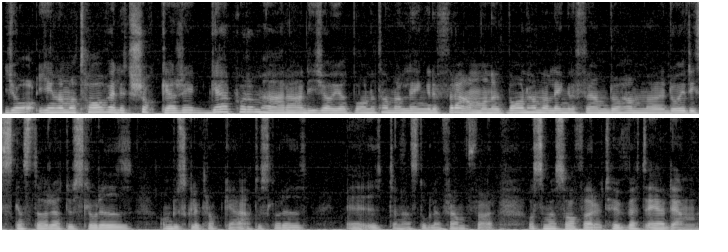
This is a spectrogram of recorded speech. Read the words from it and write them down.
Ja, genom att ha väldigt tjocka ryggar på de här, det gör ju att barnet hamnar längre fram. Och när ett barn hamnar längre fram då, hamnar, då är risken större att du slår i, om du skulle krocka, att du slår i eh, ytorna, stolen framför. Och som jag sa förut, huvudet är den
